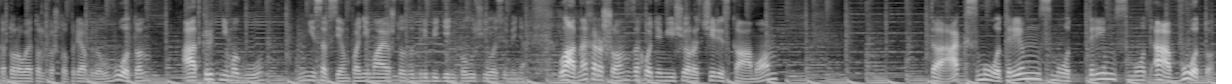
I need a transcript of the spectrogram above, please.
которого я только что приобрел? Вот он. А открыть не могу. Не совсем понимаю, что за дребедень получилось у меня. Ладно, хорошо. Заходим еще раз через камо. Так, смотрим, смотрим, смотрим. А, вот он.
